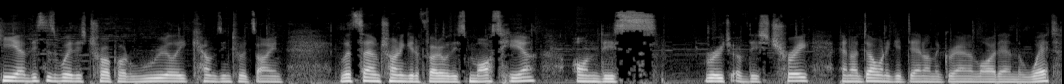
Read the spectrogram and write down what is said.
here this is where this tripod really comes into its own let's say I'm trying to get a photo of this moss here on this root of this tree and I don't want to get down on the ground and lie down in the wet.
